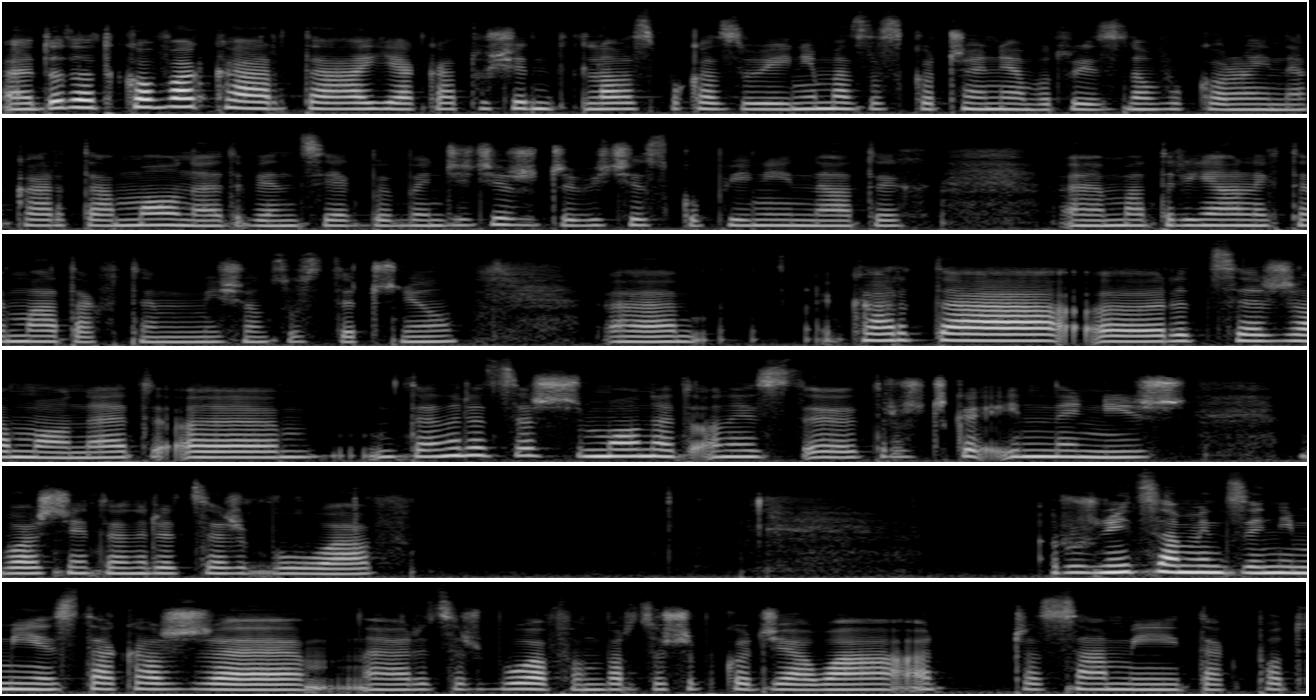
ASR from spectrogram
E, Dodatkowa karta, jaka tu się dla Was pokazuje, nie ma zaskoczenia, bo tu jest znowu kolejna karta monet, więc jakby będziecie rzeczywiście skupieni na tych e, materialnych tematach w tym miesiącu styczniu. Karta e, rycerza monet. e, Ten rycerz monet, on jest e, troszeczkę inny niż właśnie ten rycerz buław. Różnica między nimi jest taka, że rycerz buław, on bardzo szybko działa, a czasami tak pod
